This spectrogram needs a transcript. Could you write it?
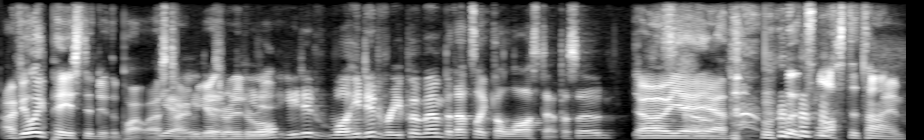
I feel like Pace did do the plot last yeah, time. he You guys did. ready to He roll? Did, he did. Well, he did Reap him in, but that's like the lost episode. oh yeah, yeah. Let's lost the time.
